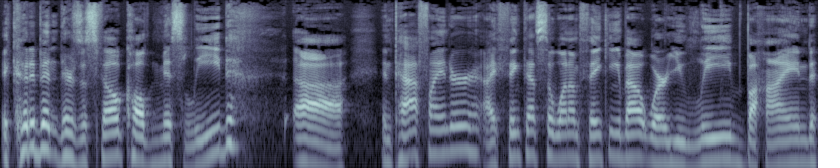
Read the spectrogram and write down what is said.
It could have been. There's a spell called mislead. Uh, in Pathfinder, I think that's the one I'm thinking about, where you leave behind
